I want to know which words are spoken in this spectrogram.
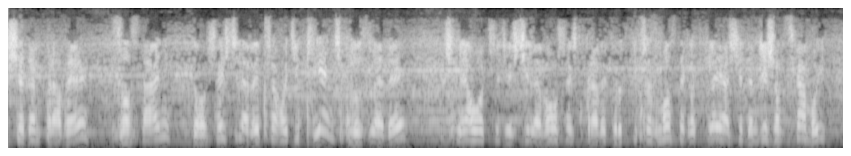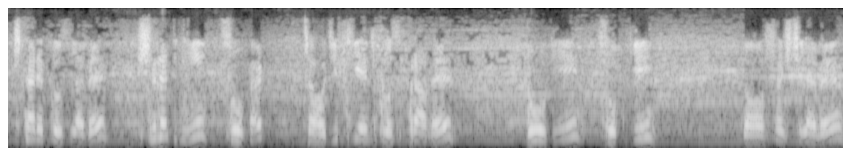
7 prawy, zostań, do 6 lewy przechodzi 5 plus lewy, śmiało 30 lewą, 6 prawy, krótki przez mostek, odkleja 70, schamuj, 4 plus lewy, średni, słupek, przechodzi 5 plus prawy, długi, słupki, do 6 lewy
